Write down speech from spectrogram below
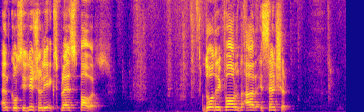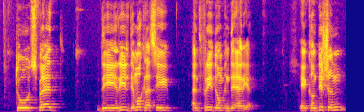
and constitutionally expressed powers. Those reforms are essential to spread the real democracy and freedom in the area. A condition,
